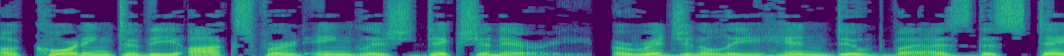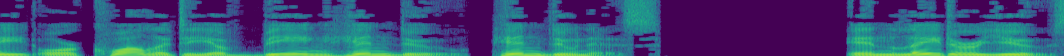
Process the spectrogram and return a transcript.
According to the Oxford English Dictionary, originally Hindutva is the state or quality of being Hindu, Hinduness. In later use,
